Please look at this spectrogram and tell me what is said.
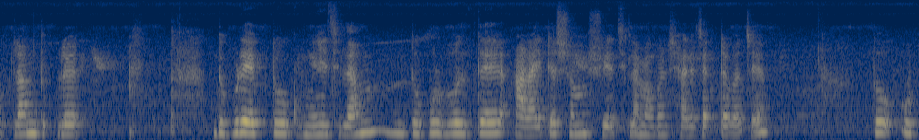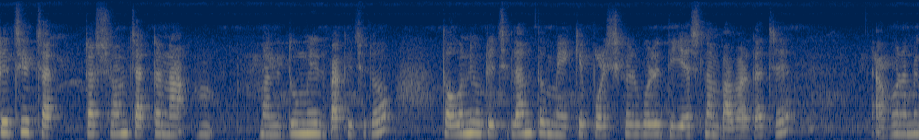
উঠলাম দুপুরে দুপুরে একটু ঘুমিয়েছিলাম। দুপুর বলতে আড়াইটার সময় শুয়েছিলাম, এখন সাড়ে চারটা বাজে। তো উঠেছি চারটার সময়, চারটা না মানে দু মিনিট বাকি ছিল। তখনই উঠেছিলাম, তো মেয়েকে পরিষ্কার করে দিয়ে আসলাম বাবার কাছে। এখন আমি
